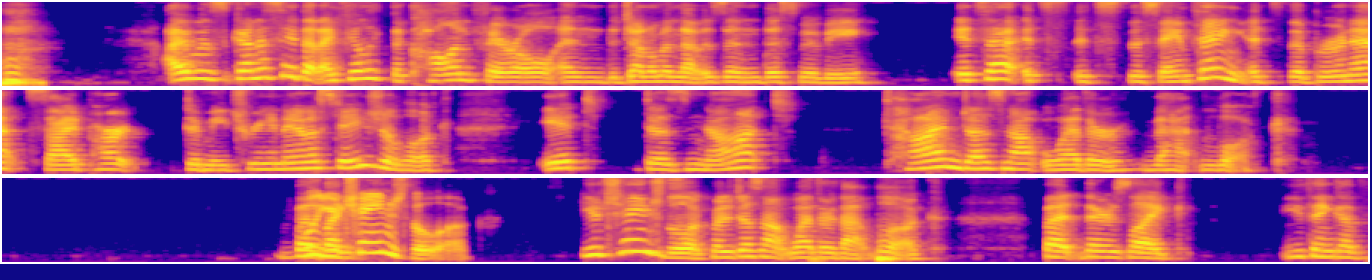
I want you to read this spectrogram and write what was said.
I was gonna say that I feel like the Colin Farrell and the gentleman that was in this movie, it's that it's it's the same thing. It's the brunette side part Dimitri and Anastasia look. It does not time does not weather that look. But well, you like, change the look you change the look, but it does not weather that look. But there's like, you think of,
